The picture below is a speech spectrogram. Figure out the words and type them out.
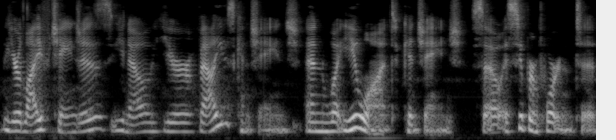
your life changes you know your values can change and what you want can change. So it's super important to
